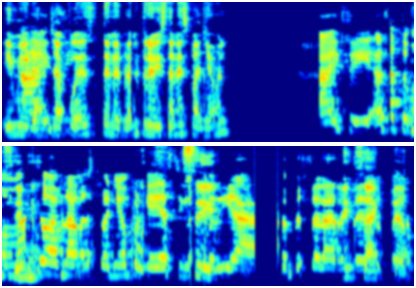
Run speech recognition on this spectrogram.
Y mira, ya puedes tener una entrevista en español. Ay, sí, hasta tu mamá no hablaba español porque ella sí no podía empezar a arreglar. Exacto. Pero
